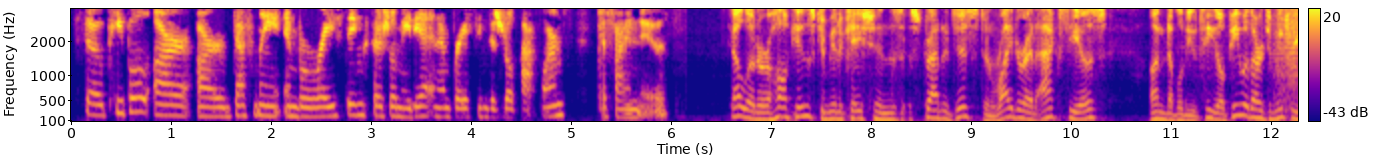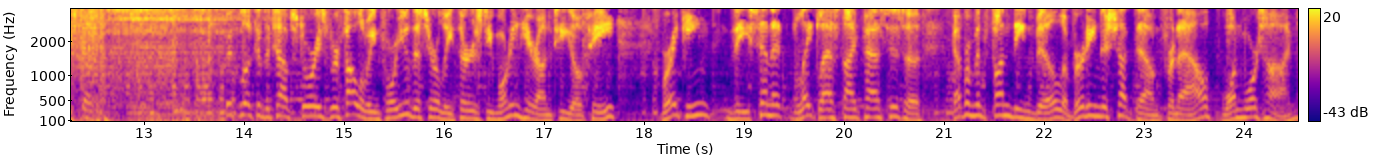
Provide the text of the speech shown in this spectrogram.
So people are are definitely embracing social media and embracing digital platforms to find news. Eleanor Hawkins, communications strategist and writer at Axios on WTOP with our Dimitri Sotis. Quick look at the top stories we're following for you this early Thursday morning here on TOP. Breaking, the Senate late last night passes a government funding bill averting the shutdown for now. One more time.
